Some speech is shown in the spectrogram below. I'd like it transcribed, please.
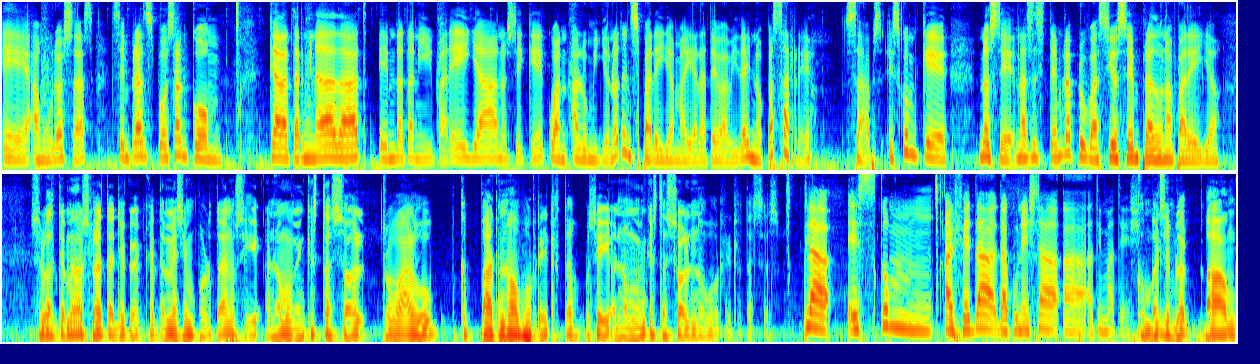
eh, amoroses, sempre ens posen com que a determinada edat hem de tenir parella, no sé què, quan a lo millor no tens parella mai a la teva vida i no passa res. saps? És com que, no sé, necessitem l'aprovació sempre d'una parella. Sobre el tema de la soledat jo crec que també és important, o sigui, en el moment que estàs sol, trobar algú que per no avorrir-te. O sigui, en el moment que estàs sol, no avorrir-te. saps? Clar, és com el fet de, de conèixer a, a ti mateix. Com per exemple, um,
